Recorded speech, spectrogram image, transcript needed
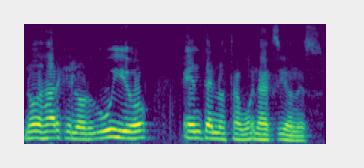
no dejar que el orgullo entre en nuestras buenas acciones.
